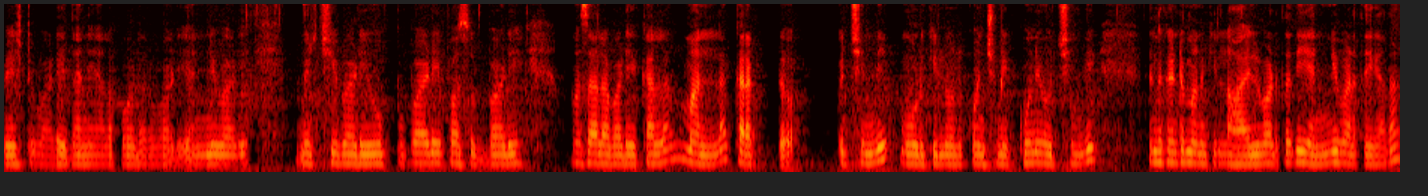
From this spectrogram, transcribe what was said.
పేస్ట్ పడి ధనియాల పౌడర్ పడి అన్నీ పడి మిర్చి పడి ఉప్పు పడి పసుపు పడి మసాలా పడే కల్లా మళ్ళీ కరెక్ట్ వచ్చింది. మూడు కిలోలు కొంచెం ఎక్కువనే వచ్చింది. ఎందుకంటే మనకి ఇలా ఆయిల్ పడుతుంది ఇవన్నీ పడతాయి కదా.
